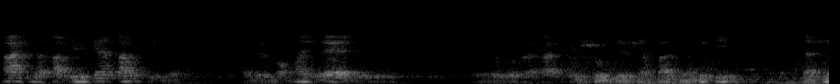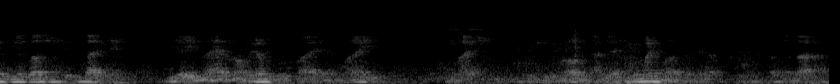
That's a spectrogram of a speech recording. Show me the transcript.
parte da família que já estava aqui, né? É meu irmão mais velho e ele mudou para cá, o sul tinha fazenda aqui, já tinha vindo antes da gente. E aí nós resolvemos, meu pai, minha mãe e mais os irmãos, aliás, tinha uma irmã também fazenda Arara.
